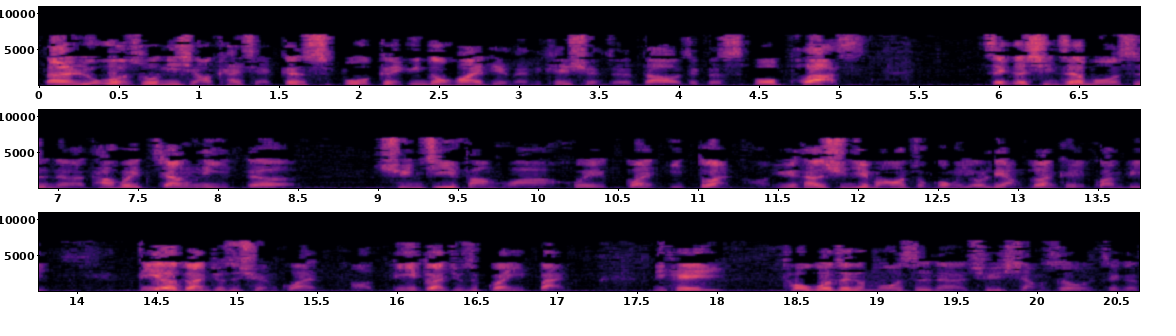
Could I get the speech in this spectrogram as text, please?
当然，如果说你想要开起来更 Sport、更运动化一点的，你可以选择到这个 Sport Plus 这个行车模式呢，它会将你的循迹防滑会关一段啊，因为它的循迹防滑总共有两段可以关闭，第二段就是全关啊，第一段就是关一半，你可以透过这个模式呢去享受这个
